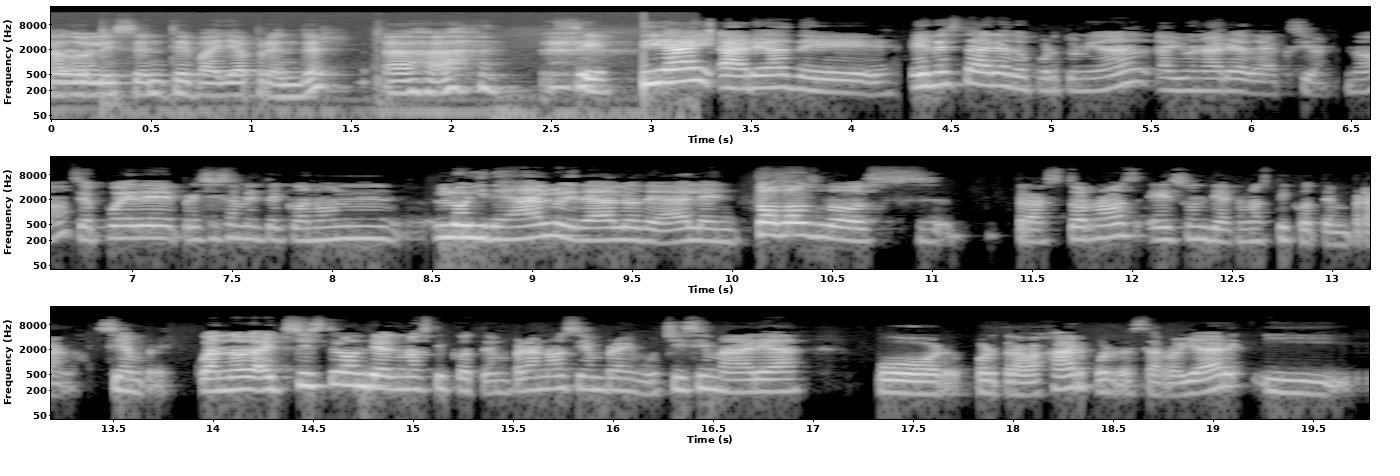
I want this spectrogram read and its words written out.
adolescente vaya a aprender. Ajá. sí. Sí hay área de en esta área de oportunidad hay un área de acción no se puede precisamente con un lo ideal lo ideal lo ideal en todos los trastornos es un diagnóstico temprano siempre. Cuando existe un diagnóstico temprano siempre hay muchísima área por, por trabajar, por desarrollar y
